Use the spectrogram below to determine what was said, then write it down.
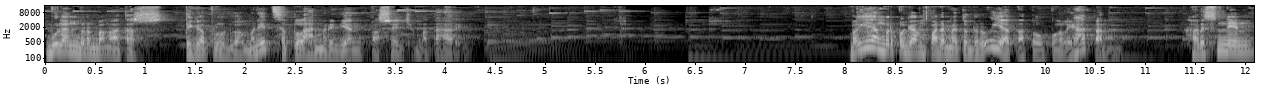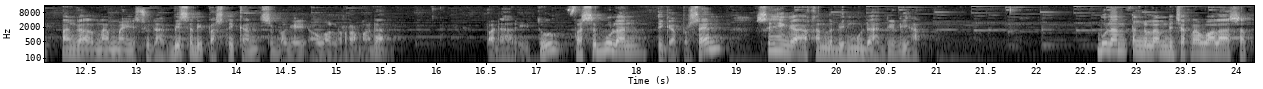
Bulan berembang atas 32 menit setelah meridian passage matahari. Bagi yang berpegang pada metode ru'yat atau penglihatan, hari Senin tanggal 6 Mei sudah bisa dipastikan sebagai awal Ramadan. Pada hari itu, fase bulan 3% sehingga akan lebih mudah dilihat. Bulan tenggelam di cakrawala 1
